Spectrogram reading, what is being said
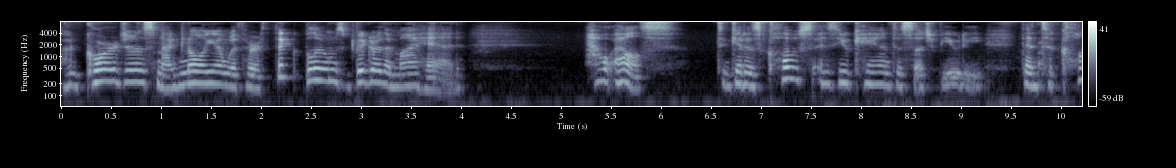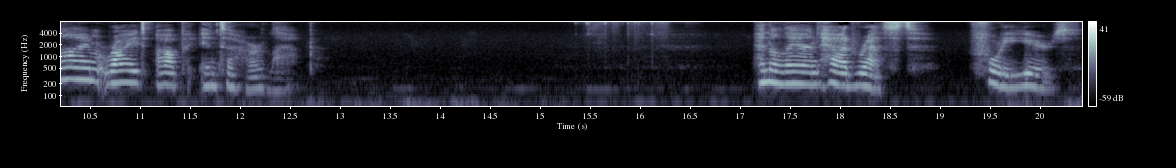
a gorgeous magnolia with her thick blooms bigger than my head. How else to get as close as you can to such beauty than to climb right up into her lap? And the land had rest forty years.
